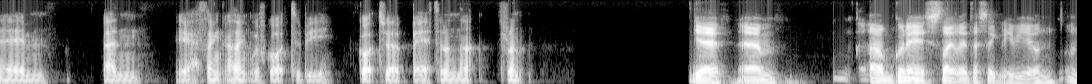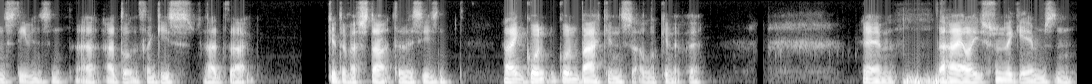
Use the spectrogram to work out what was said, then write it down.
um, and yeah, I think I think we've got to be got to it better on that front. Yeah, um, I'm going to slightly disagree with you on on Stevenson. I, I don't think he's had that good of a start to the season. I think going going back and sort of looking at the um, the highlights from the games and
